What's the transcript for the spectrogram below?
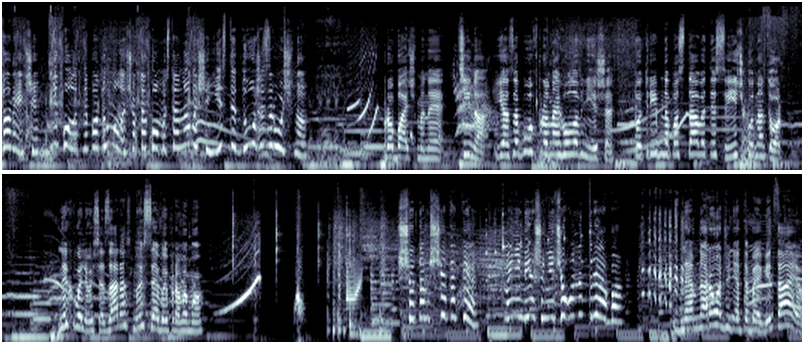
До речі, ніколи б не подумала, що в такому становищі їсти дуже зручно. Пробач мене, Тіна, я забув про найголовніше. Потрібно поставити свічку на торт. Не хвилюйся, зараз ми все виправимо. Що там ще таке? Мені більше нічого не треба. З днем народження тебе вітаю!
